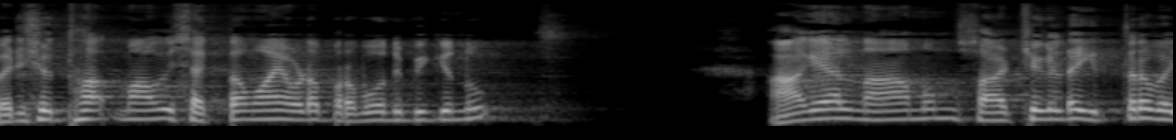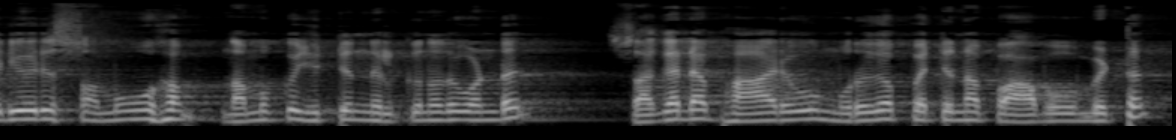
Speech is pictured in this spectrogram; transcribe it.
പരിശുദ്ധാത്മാവ് ശക്തമായി അവിടെ പ്രബോധിപ്പിക്കുന്നു. ആകയാൽ നാമും സാക്ഷികളുടെ ഇത്ര വലിയൊരു സമൂഹം നമുക്ക് ചുറ്റും നിൽക്കുന്നത് കൊണ്ട് സകല ഭാരവും മുറുകെ പറ്റുന്ന പാപവും വിട്ട്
